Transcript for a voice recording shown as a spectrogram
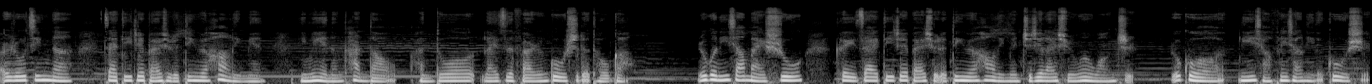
而如今呢，在 DJ 白雪的订阅号里面，你们也能看到很多来自凡人故事的投稿。如果你想买书，可以在 DJ 白雪的订阅号里面直接来询问网址。如果你也想分享你的故事，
